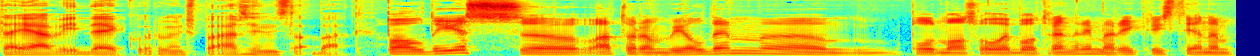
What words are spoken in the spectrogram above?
tajā vidē, kur viņš pārzina vislabāk. Paldies uh, Atvaram Vildam, uh, pludmales volejbola trenerim, arī Kristianam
